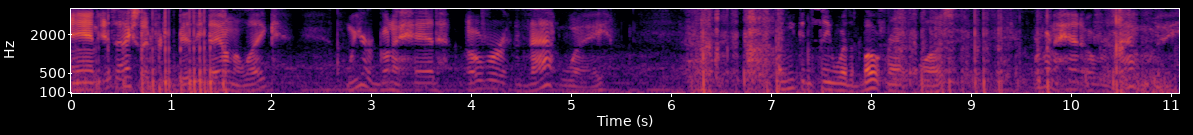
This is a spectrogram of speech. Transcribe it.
and it's actually a pretty busy day on the lake. We are gonna head over that way and you can see where the boat ramp was. We're gonna head over that way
